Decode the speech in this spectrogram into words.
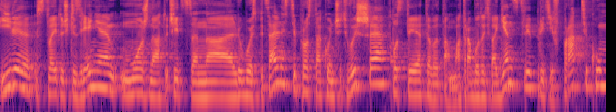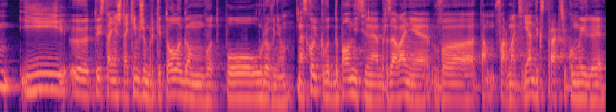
Или, с твоей точки зрения, можно отучиться на любой специальности, просто окончить высшее, после этого там отработать работать в агентстве, прийти в практикум, и э, ты станешь таким же маркетологом вот по уровню. Насколько вот дополнительное образование в там, формате Яндекс практикума или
